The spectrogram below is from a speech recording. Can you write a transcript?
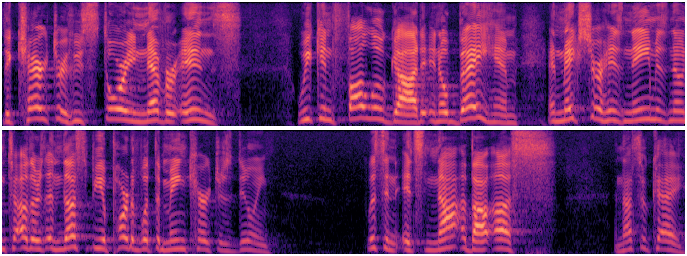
the character whose story never ends. We can follow God and obey him and make sure his name is known to others and thus be a part of what the main character is doing. Listen, it's not about us, and that's okay.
